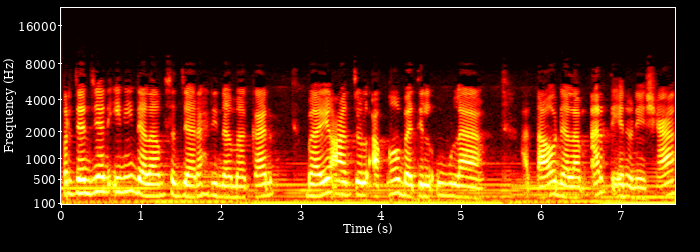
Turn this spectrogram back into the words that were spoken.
Perjanjian ini dalam sejarah dinamakan Bayatul Aqabatil Ula atau dalam arti Indonesia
